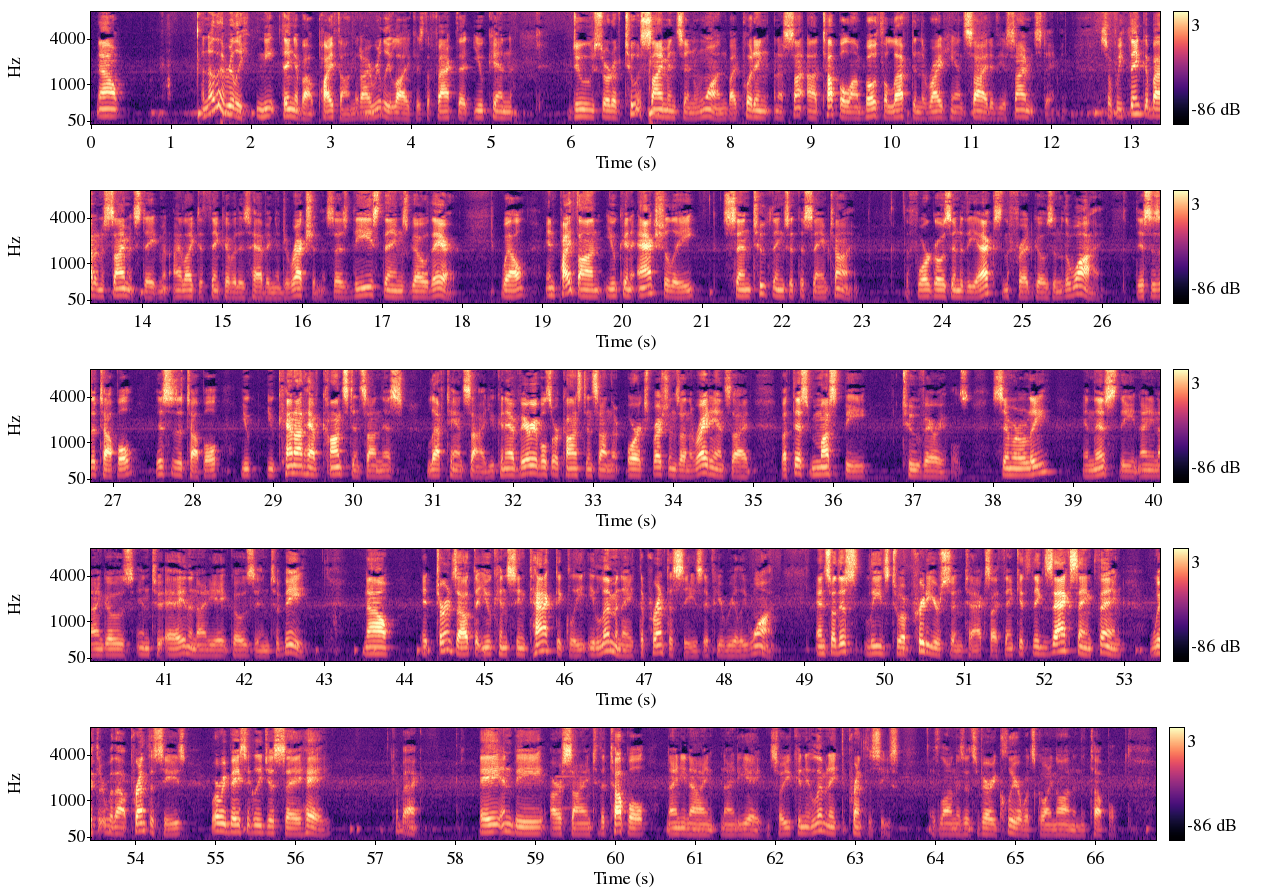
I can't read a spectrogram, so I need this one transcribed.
Now, another really neat thing about Python that I really like is the fact that you can do sort of two assignments in one by putting a uh, tuple on both the left and the right hand side of the assignment statement. So if we think about an assignment statement, I like to think of it as having a direction that says these things go there. Well, in Python, you can actually send two things at the same time. The 4 goes into the x and the Fred goes into the y. This is a tuple, this is a tuple. You, you cannot have constants on this left-hand side. You can have variables or constants on the or expressions on the right-hand side, but this must be two variables. Similarly, in this, the 99 goes into A and the 98 goes into B. Now, it turns out that you can syntactically eliminate the parentheses if you really want. And so this leads to a prettier syntax, I think. It's the exact same thing with or without parentheses, where we basically just say, hey, come back, A and B are assigned to the tuple 99, 98. And so you can eliminate the parentheses as long as it's very clear what's going on in the tuple.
